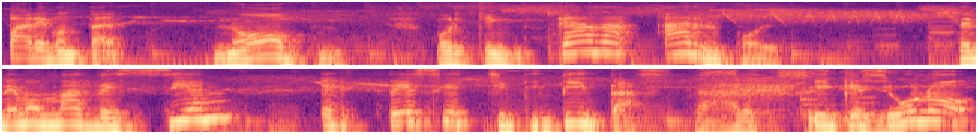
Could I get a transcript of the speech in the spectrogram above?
pare contar. No, porque en cada árbol tenemos más de 100 especies chiquititas. Claro que sí. Y que si uno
